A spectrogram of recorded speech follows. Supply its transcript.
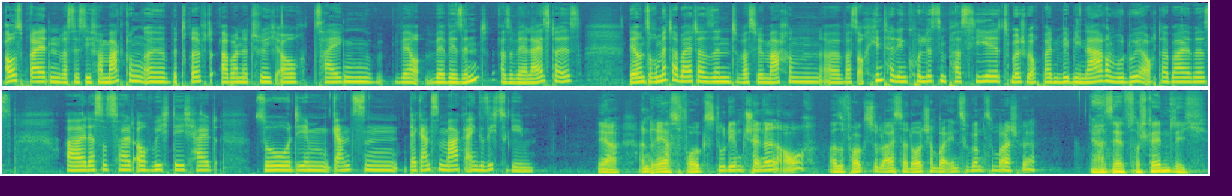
ausbreiten, was jetzt die Vermarktung äh, betrifft, aber natürlich auch zeigen, wer, wer wir sind, also wer Leister ist, wer unsere Mitarbeiter sind, was wir machen, äh, was auch hinter den Kulissen passiert, zum Beispiel auch bei den Webinaren, wo du ja auch dabei bist. Äh, das ist halt auch wichtig, halt so dem ganzen, der ganzen Marke ein Gesicht zu geben. Ja, Andreas, folgst du dem Channel auch? Also folgst du Leister Deutschland bei Instagram zum Beispiel? Ja, selbstverständlich.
